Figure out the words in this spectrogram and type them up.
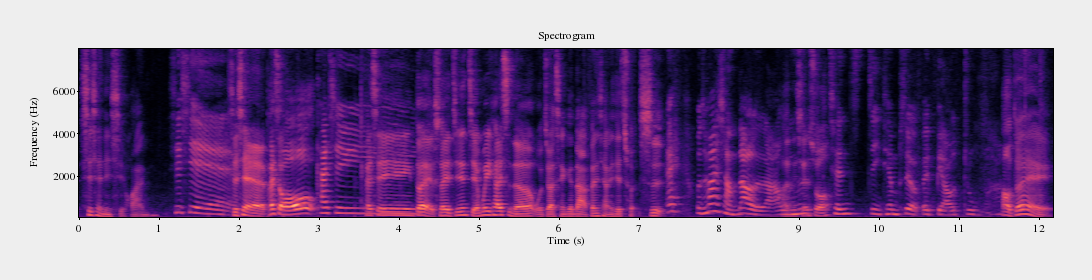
谢谢你喜欢，谢谢，谢谢，拍手，开心，开心。对，所以今天节目一开始呢，我就要先跟大家分享一些蠢事。哎，我突然想到了啦，啊、你先说，前几天不是有被标注吗？哦，对。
